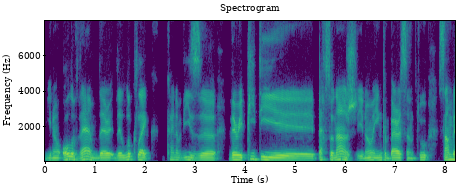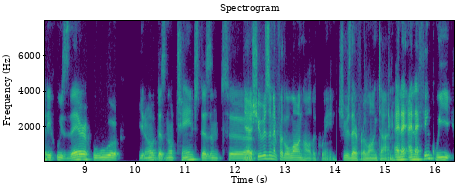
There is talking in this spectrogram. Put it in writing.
you know all of them they they look like kind of these uh, very petty personage you know in comparison to somebody who is there who you know does not change doesn't uh... yeah she was in it for the long haul the queen. She was there for a long time. And I, and i think we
